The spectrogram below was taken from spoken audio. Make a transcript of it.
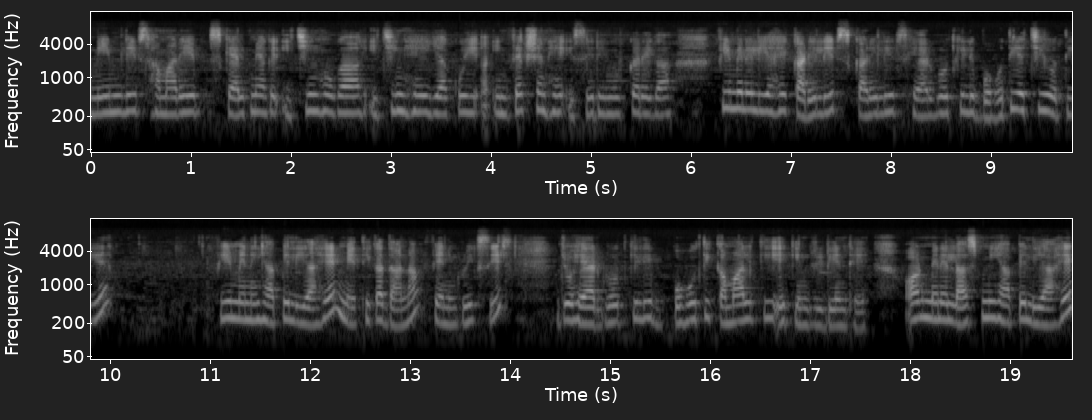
नीम लिप्स हमारे स्कैल्प में अगर इचिंग होगा इचिंग है या कोई इन्फेक्शन है, इसे रिमूव करेगा। फिर मैंने लिया है कड़ी लिप्स कड़ी लिप्स हेयर ग्रोथ के लिए बहुत ही अच्छी होती है। फिर मैंने यहाँ पे लिया है मेथी का दाना फेनिग्रिक सीड्स जो हेयर ग्रोथ के लिए बहुत ही कमाल की एक इंग्रेडिएंट है। और मैंने लास्ट में यहाँ पे लिया है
